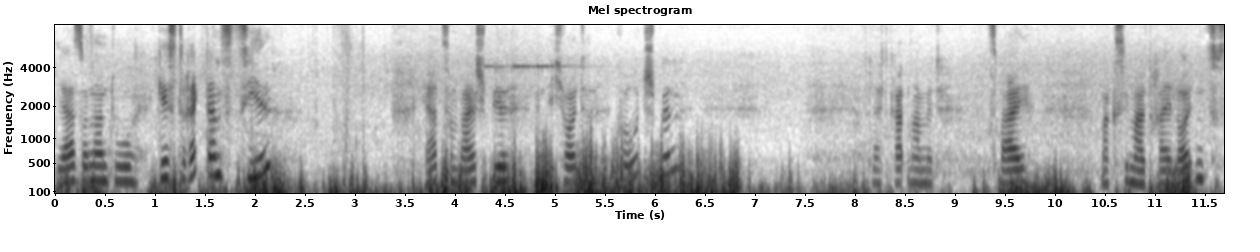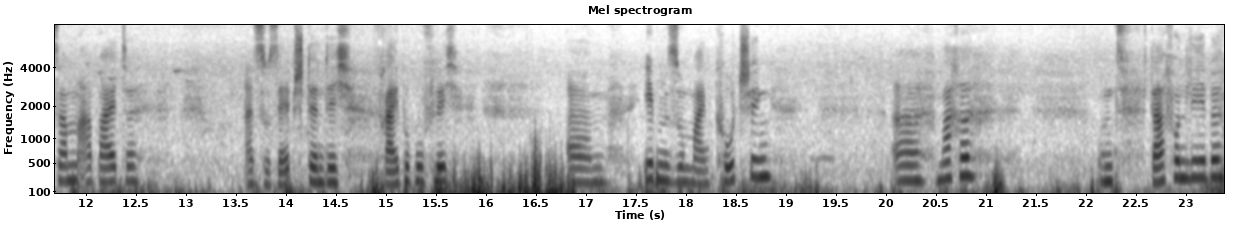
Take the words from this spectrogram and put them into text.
Ja, sondern du gehst direkt ans Ziel. Ja, zum Beispiel, wenn ich heute Coach bin, vielleicht gerade mal mit zwei, maximal drei Leuten zusammenarbeite, also selbstständig, freiberuflich, ähm, ebenso mein Coaching äh, mache und davon lebe,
